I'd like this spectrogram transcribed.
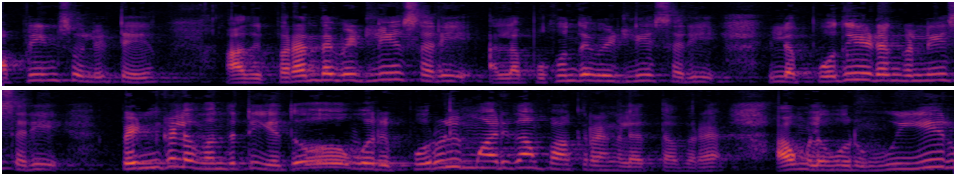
அப்படின்னு சொல்லிட்டு அது அது பிறந்த வீட்லேயும் சரி அல்ல புகுந்த வீட்லேயும் சரி இல்லை பொது இடங்கள்லையும் சரி பெண்களை வந்துட்டு ஏதோ ஒரு பொருள் மாதிரி தான் பார்க்குறாங்களே தவிர அவங்கள ஒரு உயிர்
